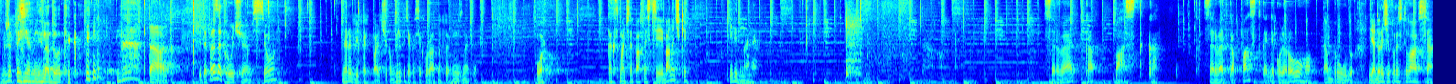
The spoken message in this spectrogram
Дуже приємні на дотик. так. І тепер закручуємо. Все. Не робіть так пальчиком, зробіть якось акуратно. Ну, знаєте. О! Так смачно пахне з цієї баночки. І від мене. Серветка пастка. Серветка пастка для кольорового та бруду. Я, до речі, користувався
